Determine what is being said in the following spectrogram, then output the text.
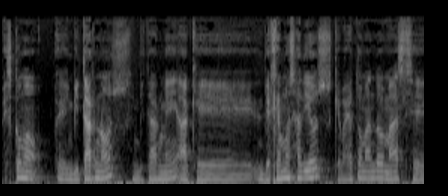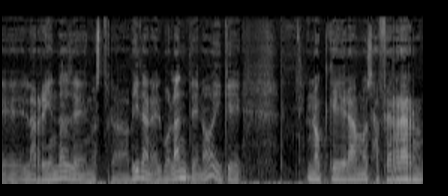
es como eh, invitarnos, invitarme a que dejemos a Dios que vaya tomando más las riendas de nuestra vida, el volante, ¿no? Y que no queramos aferrar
